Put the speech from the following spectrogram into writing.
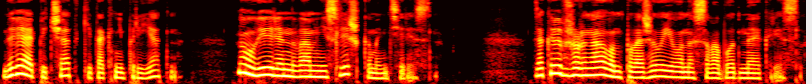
Две опечатки, так неприятно но уверен, вам не слишком интересно. Закрыв журнал, он положил его на свободное кресло.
